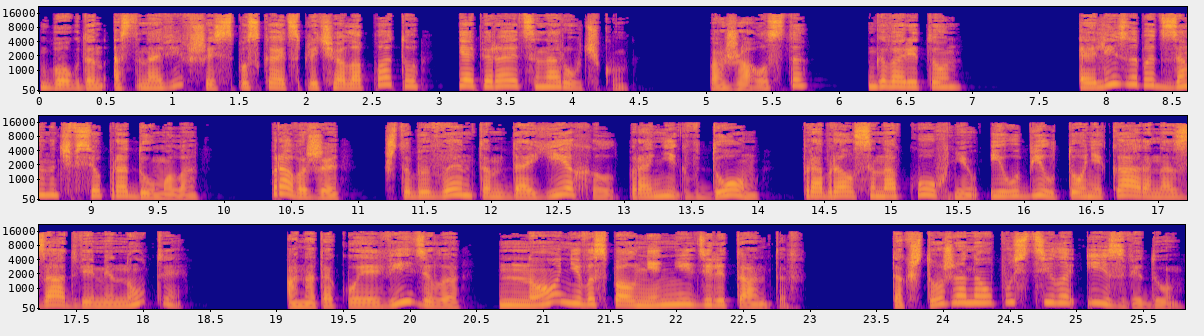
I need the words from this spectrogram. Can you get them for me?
Богдан, остановившись, спускает с плеча лопату и опирается на ручку. «Пожалуйста», — говорит он. Элизабет за ночь все продумала. Право же, чтобы Вентом доехал, проник в дом, пробрался на кухню и убил Тони Карана за две минуты? Она такое видела, но не в исполнении дилетантов. Так что же она упустила из виду?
